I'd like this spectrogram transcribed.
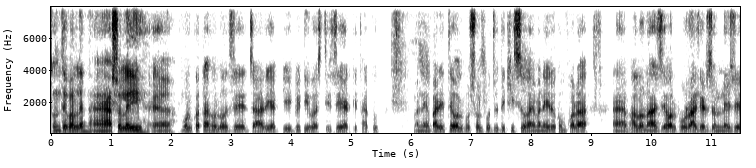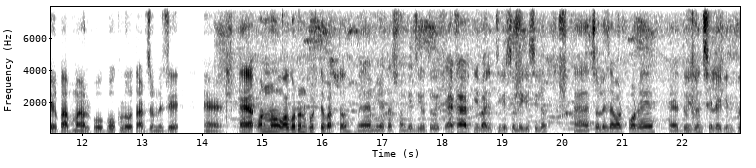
শুনতে পারলেন। আসলেই মূল কথা হলো যে, যারই আর কি বেটি বাস্তি যে আর কি থাকুক মানে বাড়িতে অল্প স্বল্প যদি কিছু হয় মানে এরকম করা ভালো না যে অল্প রাগের জন্য যে বাপ মা অল্প বকলো, তার জন্য যে অন্য অঘটন ঘটতে পারতো মেয়েটার সঙ্গে, যেহেতু একা আর কি বাড়ির থেকে চলে গেছিল। চলে যাওয়ার পরে দুইজন ছেলে কিন্তু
